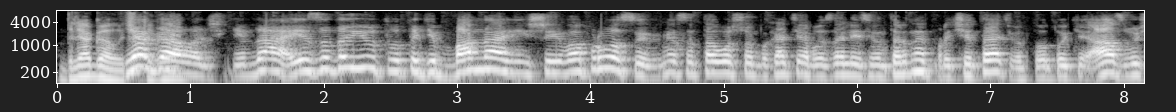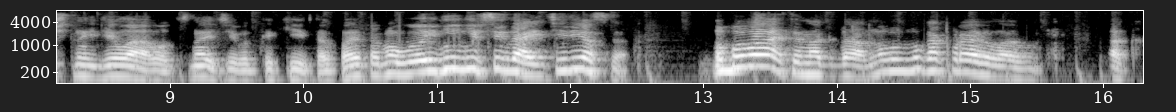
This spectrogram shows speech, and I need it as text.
для галочки. для да. галочки, да, и задают вот эти банальнейшие вопросы, вместо того, чтобы хотя бы залезть в интернет, прочитать вот, вот эти азбучные дела, вот знаете, вот какие-то. Поэтому не, не всегда интересно. Ну, бывает иногда, ну, ну, как правило, так,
